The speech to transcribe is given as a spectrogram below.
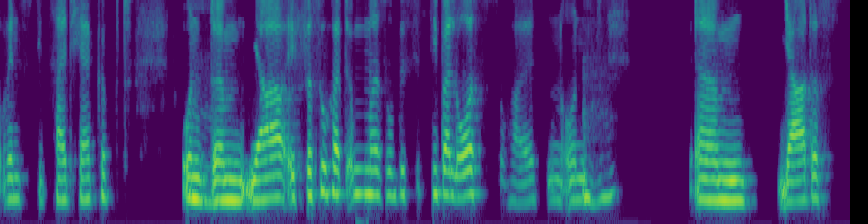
wenn es die Zeit hergibt. Und mhm. ähm, ja, ich versuche halt immer so ein bisschen die Balance zu halten. Und mhm. ähm, ja, das,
